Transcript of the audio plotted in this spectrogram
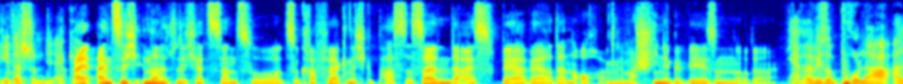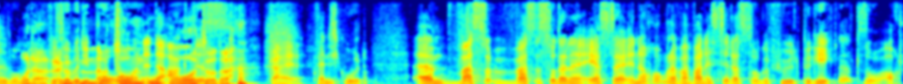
geht das schon in die Ecke. Ein- Einzig inhaltlich hätte es dann zu, zu Kraftwerk nicht gepasst. Es sei denn, der Eisbär wäre dann auch irgendeine Maschine gewesen oder, Ja, aber irgendwie so ein Polaralbum, oder irgendwie so über die Bohrungen in der Arktis. oder. Geil, fände ich gut. Ähm, was, was ist so deine erste Erinnerung oder wann, wann ist dir das so gefühlt begegnet? So auch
